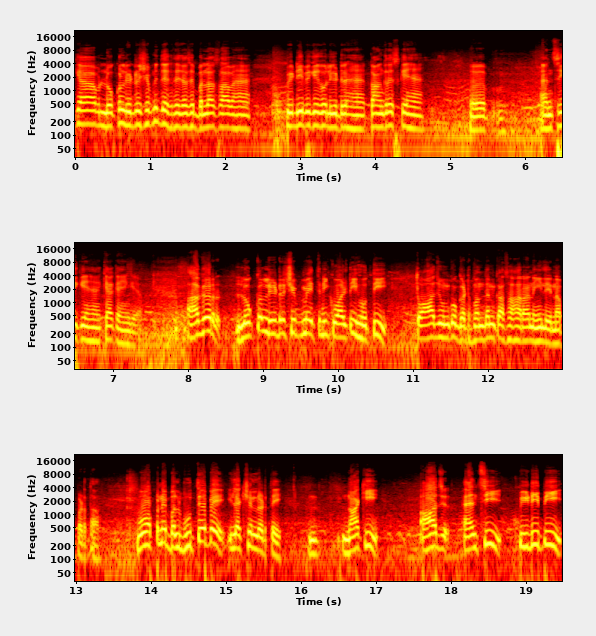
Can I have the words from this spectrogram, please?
क्या आप लोकल लीडरशिप नहीं देख रहे? जैसे बल्ला साहब हैं पीडीपी के को लीडर हैं कांग्रेस के हैं एनसी के हैं क्या कहेंगे आप? अगर लोकल लीडरशिप में इतनी क्वालिटी होती तो आज उनको गठबंधन का सहारा नहीं लेना पड़ता। वो अपने बलबूते पे इलेक्शन लड़ते। ना कि आज एनसी पीडीपी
